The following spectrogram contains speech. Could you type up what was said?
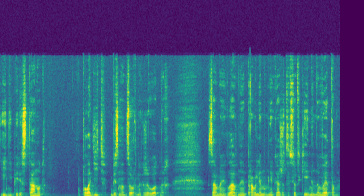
и не перестанут плодить безнадзорных животных. Самая главная проблема, мне кажется, все-таки именно в этом.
